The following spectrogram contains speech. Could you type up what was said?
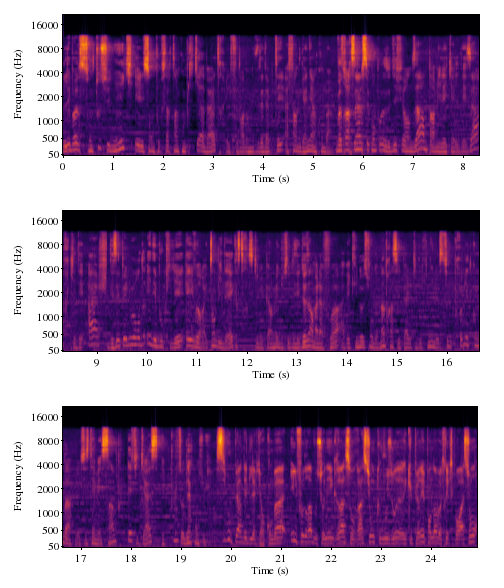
Les boss sont tous uniques et ils sont pour certains compliqués à battre, il faudra donc vous adapter afin de gagner un combat. Votre arsenal se compose de différentes armes parmi lesquelles des arcs, des haches, des épées lourdes et des boucliers, et Eivor est ambidextre, ce qui lui permet d'utiliser deux armes à la fois avec une notion de main principale qui définit le style premier de combat. Le système est simple, efficace et plutôt bien conçu. Si vous perdez de la vie en combat, il faudra vous soigner grâce aux rations que vous aurez récupérées pendant votre exploration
